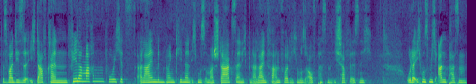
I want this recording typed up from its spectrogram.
Das war diese, ich darf keinen Fehler machen, wo ich jetzt allein bin mit meinen Kindern. Ich muss immer stark sein, ich bin allein verantwortlich, ich muss aufpassen, ich schaffe es nicht. Oder ich muss mich anpassen.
